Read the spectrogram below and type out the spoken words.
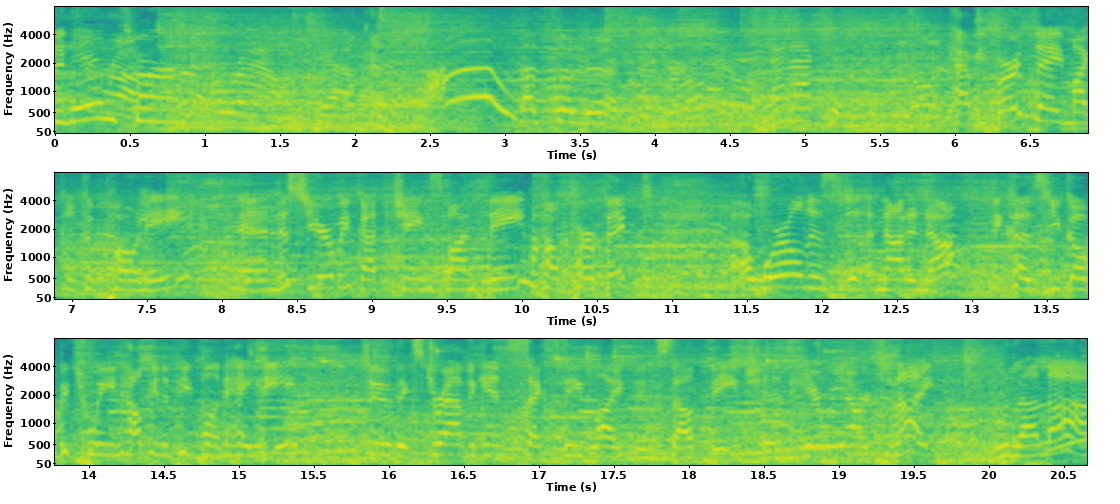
and then turn around. Yeah. Okay. Oh, that's so good. And action. Happy birthday, Michael Capponi. And this year we've got the James Bond theme. How perfect. A world is not enough because you go between helping the people in Haiti to the extravagant, sexy life in South Beach. And here we are tonight. Ooh la la.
